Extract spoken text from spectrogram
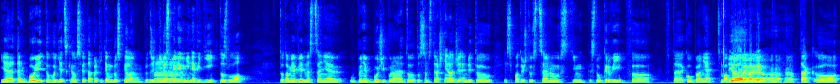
je ten boj toho dětského světa proti těmu dospělému. Protože ti Mm. dospělí oni nevidí to zlo, to tam je v jedné scéně úplně boží podané, to, to jsem strašně rád, že Andy to, jestli pamatuješ tu scénu s, tím, s tou krví v, v té koupelně, co má Jo, ve jo, Beverly, jo, aha, aha. tak o,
